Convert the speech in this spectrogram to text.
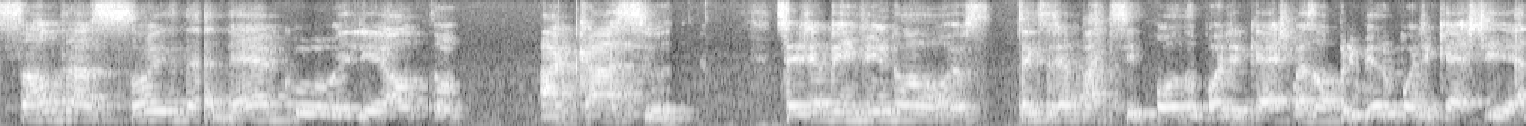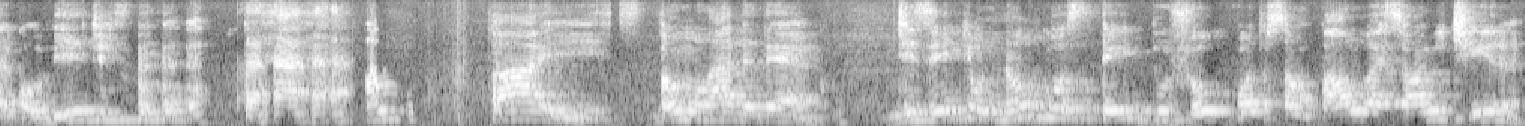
Saudações, Dedeco, Elielton, Acácio. Seja bem-vindo ao. Eu sei que você já participou do podcast, mas ao primeiro podcast era Covid. Paz, vamos lá, Dedeco. Dizer que eu não gostei do jogo contra o São Paulo vai ser uma mentira.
